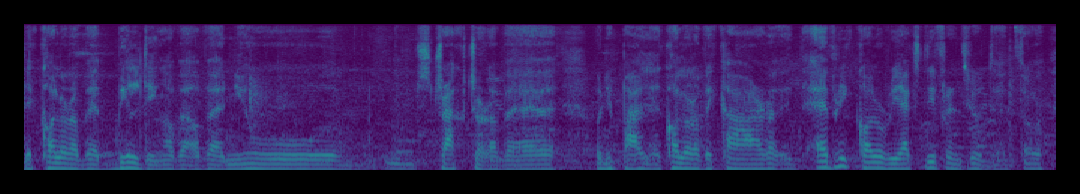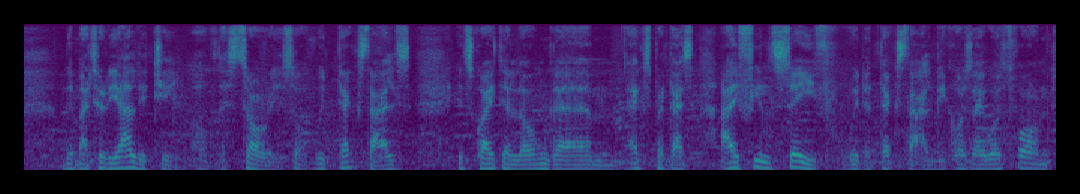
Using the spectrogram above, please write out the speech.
the color of a building, of a, of a new structure of a, you the color of a car. Every color reacts differently to the, the materiality of the story. So with textiles, it's quite a long um, expertise. I feel safe with a textile because I was formed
